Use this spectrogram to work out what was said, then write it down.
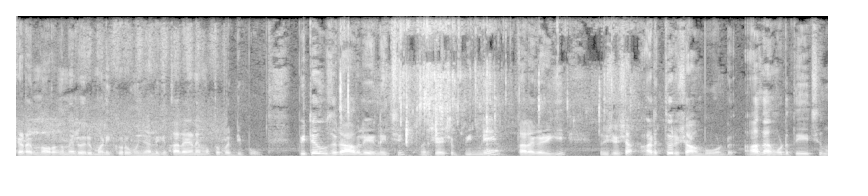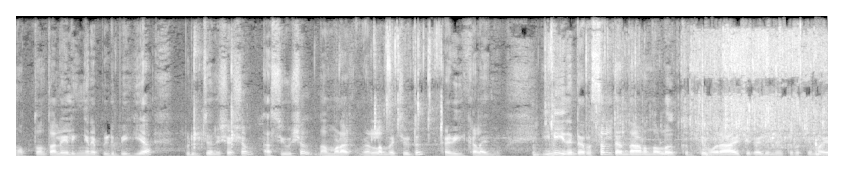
കിടന്ന് ഉറങ്ങുന്നതിൽ ഒരു മണിക്കൂർ മുന്നേ അല്ലെങ്കിൽ തലയണ മൊത്തം പറ്റിപ്പോവും. പിറ്റേ ദിവസം രാവിലെ എണീച്ച് അതിനുശേഷം പിന്നെയും തല കഴുകി അതിനുശേഷം അടുത്തൊരു ഷാമ്പു ഉണ്ട്. അത് അങ്ങോട്ട് തേച്ച് മൊത്തം തലയിൽ ഇങ്ങനെ പിടിപ്പിക്കുക. പിടിച്ചതിന് ശേഷം ആസ് യൂഷ്വൽ നമ്മുടെ വെള്ളം വെച്ചിട്ട് കഴുകി കളഞ്ഞു ഇനി ഇതിന്റെ റിസൾട്ട് എന്താണെന്നുള്ളത് കൃത്യം ഒരാഴ്ച കഴിഞ്ഞ് കൃത്യമായ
